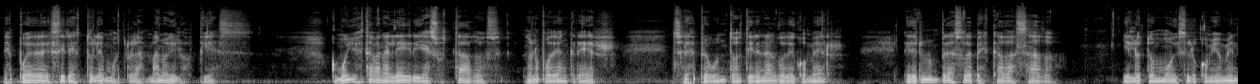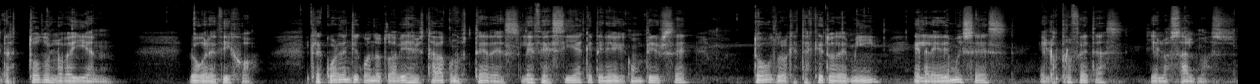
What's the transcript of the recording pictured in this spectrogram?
Después de decir esto le mostró las manos y los pies. Como ellos estaban alegres y asustados, no lo podían creer. Se les preguntó, ¿tienen algo de comer? Le dieron un pedazo de pescado asado, y él lo tomó y se lo comió mientras todos lo veían. Luego les dijo, recuerden que cuando todavía yo estaba con ustedes, les decía que tenía que cumplirse todo lo que está escrito de mí en la ley de Moisés, en los profetas y en los salmos.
